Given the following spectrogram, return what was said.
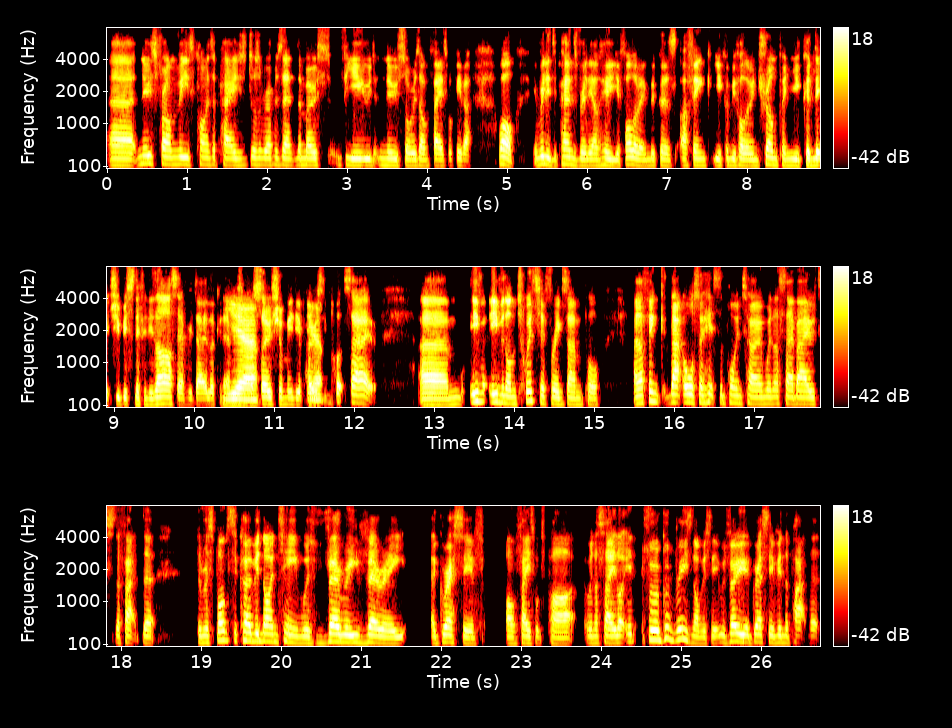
Uh, news from these kinds of pages doesn't represent the most viewed news stories on Facebook either. Well, it really depends really on who you're following because I think you could be following Trump and you could literally be sniffing his ass every day looking at Yeah. social media posts Yeah. he puts out. Um, even even on Twitter, for example. And I think that also hits the point home when I say about the fact that the response to COVID nineteen was very, very aggressive on Facebook's part. When I say like it, for a good reason, obviously, it was very aggressive in the fact that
